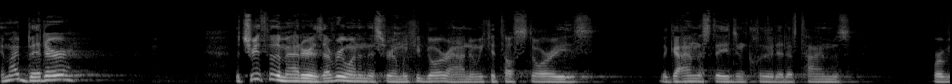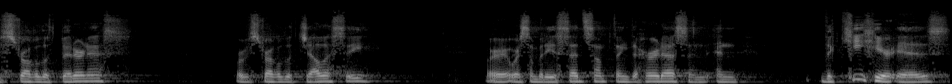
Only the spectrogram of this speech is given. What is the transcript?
Am I bitter? The truth of the matter is, everyone in this room, we could go around and we could tell stories the guy on the stage included, of times where we struggled with bitterness, where we struggled with jealousy, where, where somebody has said something to hurt us. And, and the key here is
